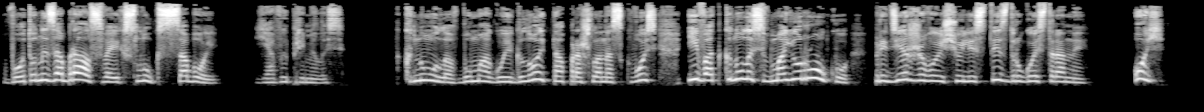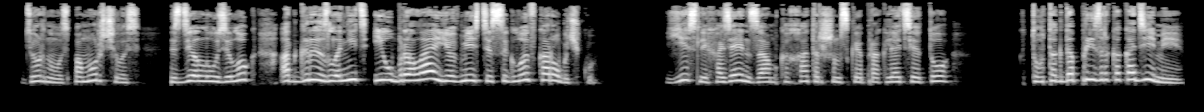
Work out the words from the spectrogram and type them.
Вот он и забрал своих слуг с собой». Я выпрямилась. Ткнула в бумагу иглой, та прошла насквозь и воткнулась в мою руку, придерживающую листы с другой стороны. «Ой!» Дернулась, поморщилась, сделала узелок, отгрызла нить и убрала ее вместе с иглой в коробочку. Если хозяин замка Хаттершемское проклятие, то... Кто тогда призрак Академии?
